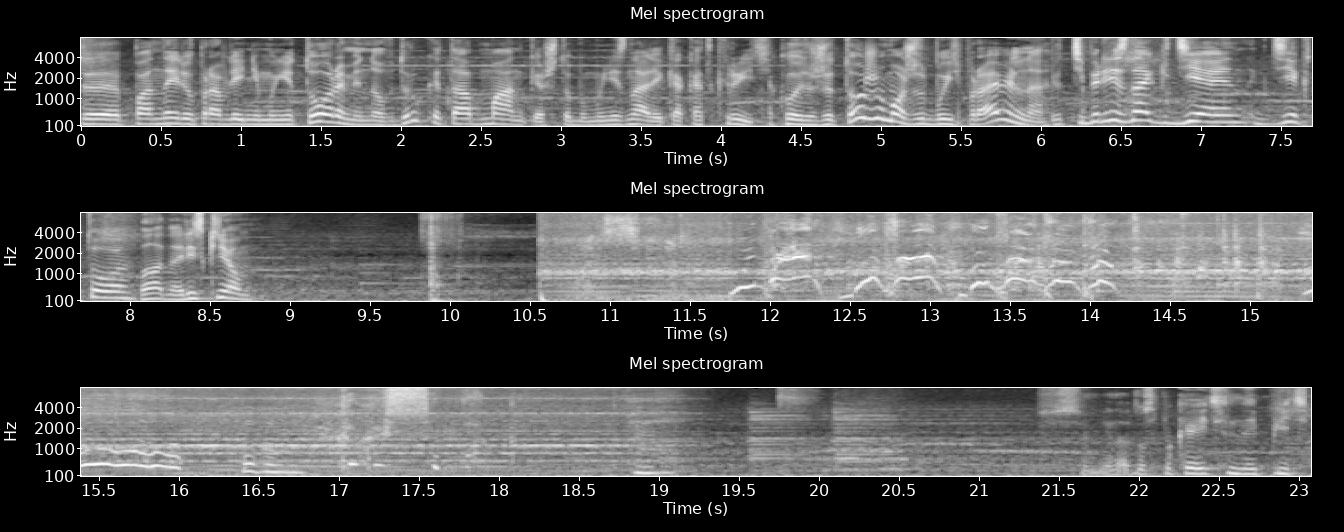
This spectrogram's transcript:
э, панель управления мониторами, но вдруг это обманка, чтобы мы не знали, как открыть. Такое же тоже может быть, правильно? Теперь не знаю, где, где кто. Ладно, рискнем. Какая собака. Все, мне надо успокоительное пить.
